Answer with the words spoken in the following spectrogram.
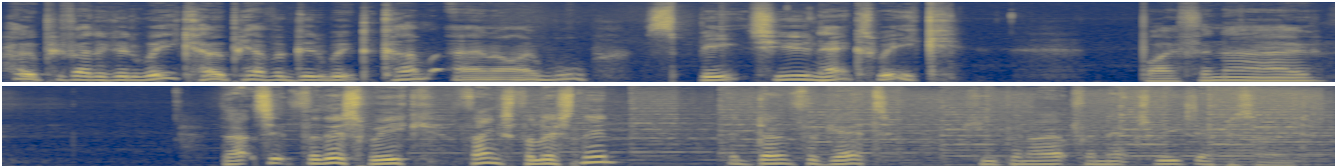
hope you've had a good week. Hope you have a good week to come, and I will speak to you next week. Bye for now. That's it for this week. Thanks for listening, and don't forget, keep an eye out for next week's episode.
